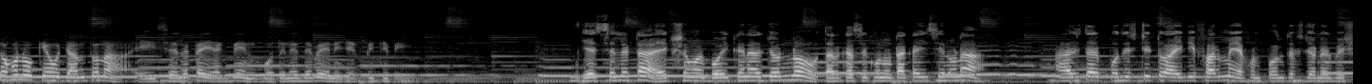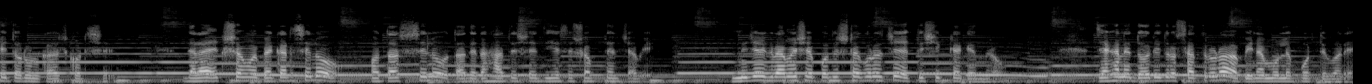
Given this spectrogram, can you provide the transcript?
তখনও কেউ জানতো না, এই ছেলেটাই একদিন বদলে দেবে নিজের পৃথিবী। যে ছেলেটা একসময় বই কেনার জন্য তার কাছে কোনো টাকাই ছিল না, আজ তার প্রতিষ্ঠিত আইডি ফার্মে এখন পঞ্চাশ জনের বেশি তরুণ কাজ করছে। যারা একসময় বেকার ছিল, হতাশ ছিল, তাদের হাতে সে দিয়েছে স্বপ্নের চাবি। নিজের গ্রামে সে প্রতিষ্ঠা করেছে একটি শিক্ষা কেন্দ্র, যেখানে দরিদ্র ছাত্ররা বিনামূল্যে পড়তে পারে।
